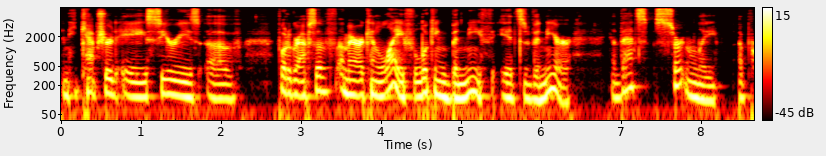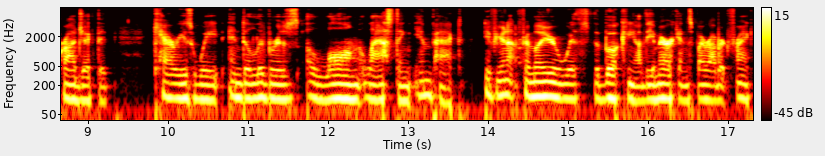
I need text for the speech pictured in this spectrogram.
And he captured a series of photographs of American life looking beneath its veneer. And that's certainly a project that carries weight and delivers a long lasting impact. If you're not familiar with the book, you know, The Americans by Robert Frank,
